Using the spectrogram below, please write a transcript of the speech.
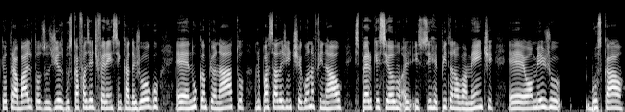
que eu trabalho todos os dias, buscar fazer a diferença em cada jogo, é, no campeonato. Ano passado a gente chegou na final. Espero que esse ano eh, isso se repita novamente. É, eu almejo buscar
